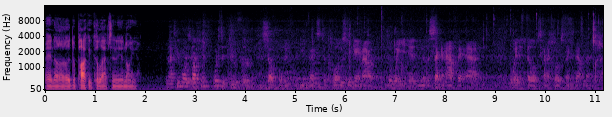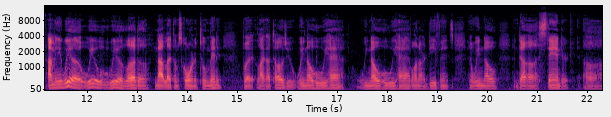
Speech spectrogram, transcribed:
and uh, the pocket collapsing in on you. Two more questions. What does it do for self-belief of the defense to close the game out the way you did? You know, the second half they had, the way that Phillips kind of closed things down there. I mean, we'll we'll we'll love to not let them score in a two minute, but like I told you, we know who we have. We know who we have on our defense, and we know the uh, standard uh,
